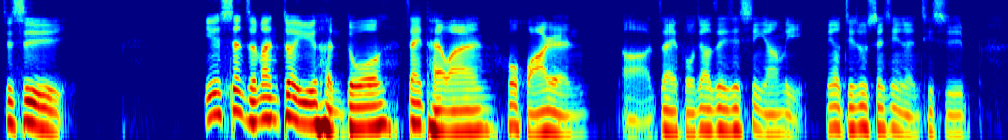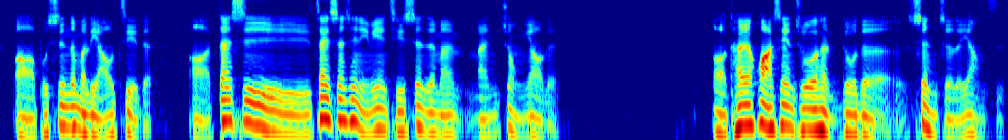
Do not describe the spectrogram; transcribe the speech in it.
就是。因为圣哲曼对于很多在台湾或华人啊，在佛教这些信仰里没有接触圣性人，其实啊不是那么了解的啊。但是在圣性里面，其实圣哲曼蛮重要的哦，他要画现出了很多的圣者的样子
